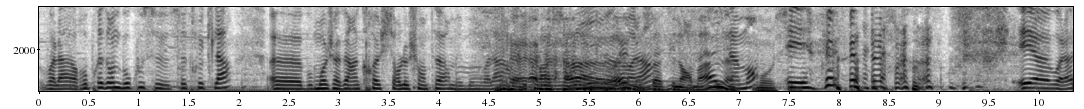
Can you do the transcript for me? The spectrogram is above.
voilà, représente beaucoup ce, ce truc-là. Euh, bon, moi, j'avais un crush sur le chanteur, mais bon, voilà. Ah, tout ça, ouais, voilà. c'est normal. Évidemment. Moi aussi. Et, et euh, voilà,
